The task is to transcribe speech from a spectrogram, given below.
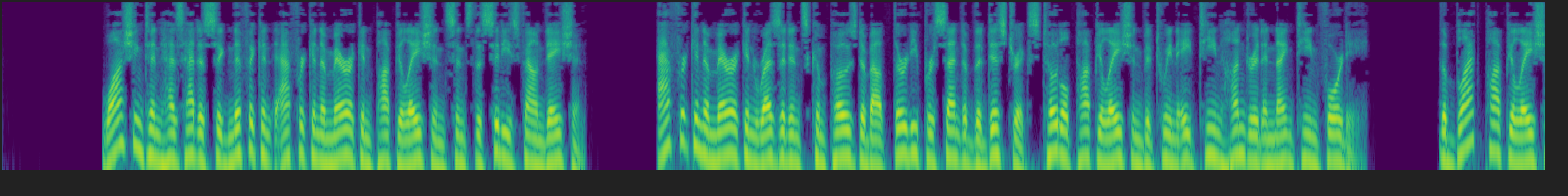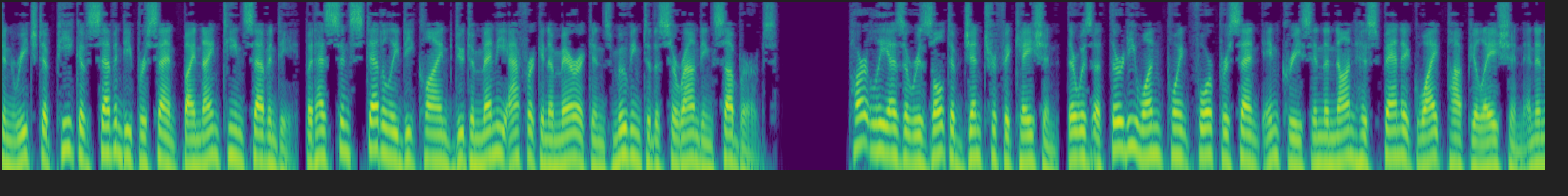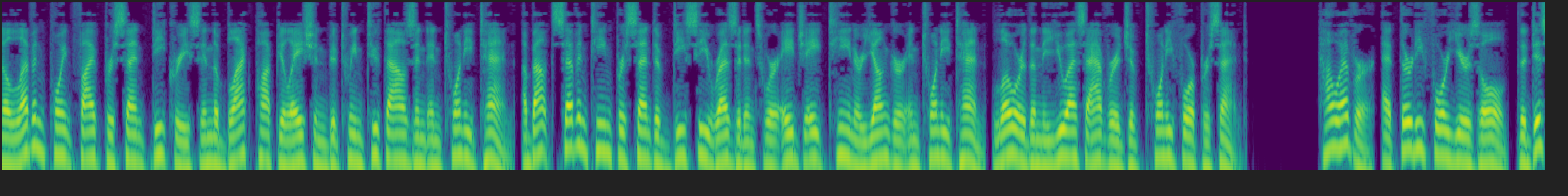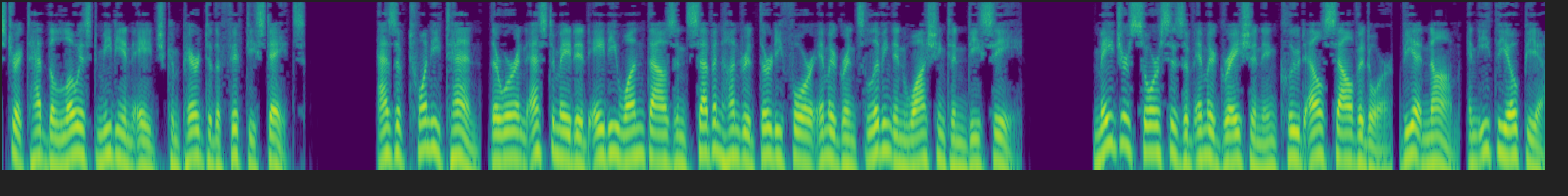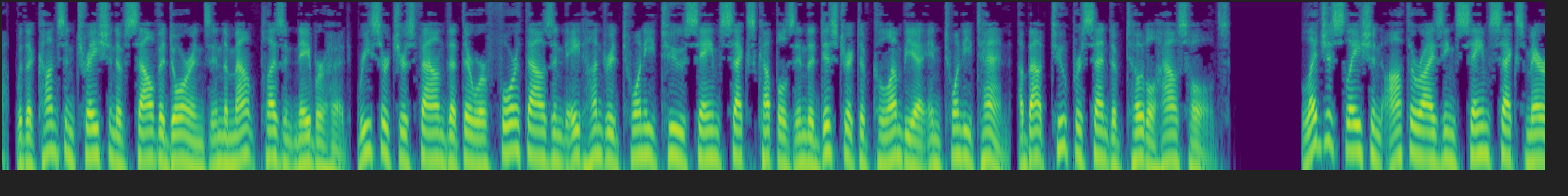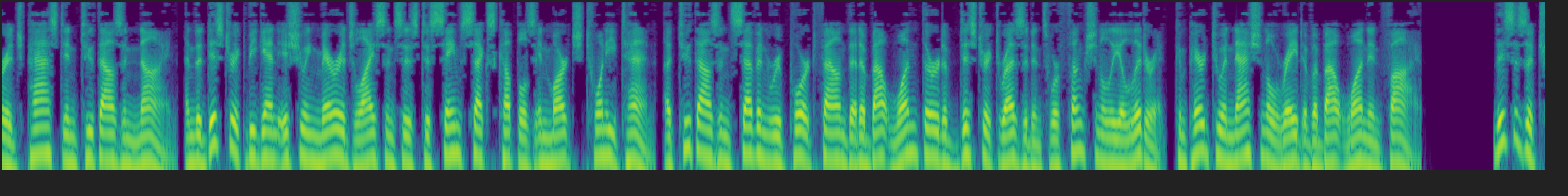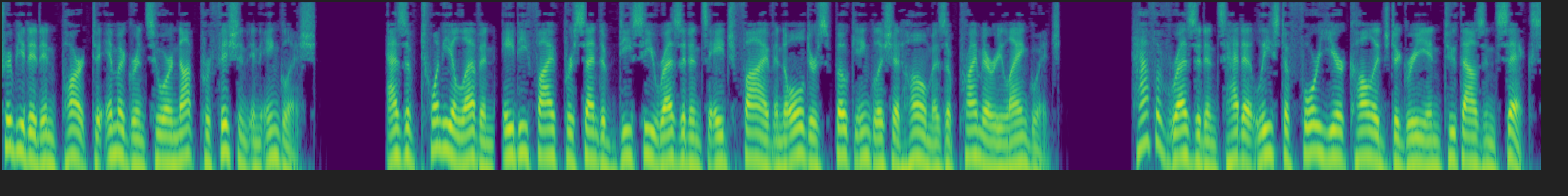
Washington has had a significant African American population since the city's foundation. African American residents composed about 30% of the district's total population between 1800 and 1940. The black population reached a peak of 70% by 1970, but has since steadily declined due to many African Americans moving to the surrounding suburbs. Partly as a result of gentrification, there was a 31.4% increase in the non-Hispanic white population and an 11.5% decrease in the black population between 2000 and 2010. About 17% of DC residents were age 18 or younger in 2010, lower than the US average of 24%. However, at 34 years old, the district had the lowest median age compared to the 50 states. As of 2010, there were an estimated 81,734 immigrants living in Washington, D.C. Major sources of immigration include El Salvador, Vietnam, and Ethiopia, with a concentration of Salvadorans in the Mount Pleasant neighborhood. Researchers found that there were 4,822 same sex couples in the District of Columbia in 2010, about 2% of total households. Legislation authorizing same-sex marriage passed in 2009, and the district began issuing marriage licenses to same-sex couples in March 2010. A 2007 report found that about one-third of district residents were functionally illiterate, compared to a national rate of about 1 in 5. This is attributed in part to immigrants who are not proficient in English. As of 2011, 85% of DC residents age 5 and older spoke English at home as a primary language. Half of residents had at least a four-year college degree in 2006.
